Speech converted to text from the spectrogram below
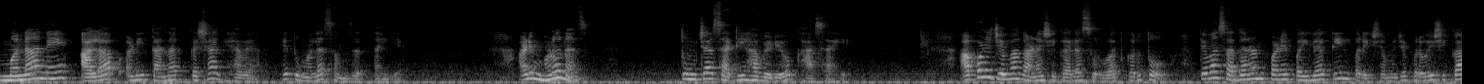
मनाने आलाप आणि ताना कशा घ्याव्या हे तुम्हाला समजत नाही आहे आणि म्हणूनच तुमच्यासाठी हा व्हिडिओ खास आहे. आपण जेव्हा गाणं शिकायला सुरुवात करतो तेव्हा साधारणपणे पहिल्या तीन परीक्षा म्हणजे प्रवेशिका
